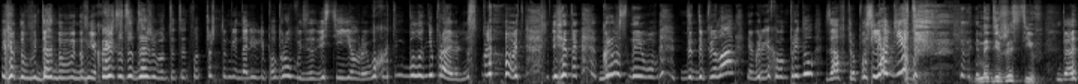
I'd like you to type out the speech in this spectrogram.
Я думаю, да, ну, ну мне кажется, это даже вот это вот то, что мне налили попробовать за 200 евро, его как-то было неправильно сплевывать. И я так грустно его допила. Я говорю, я к вам приду завтра после обеда. На дежестив. Да.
